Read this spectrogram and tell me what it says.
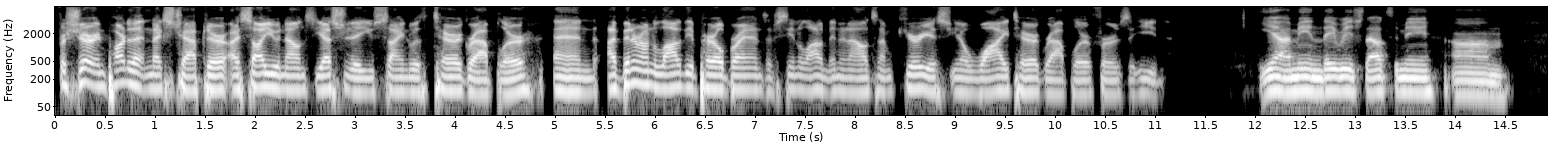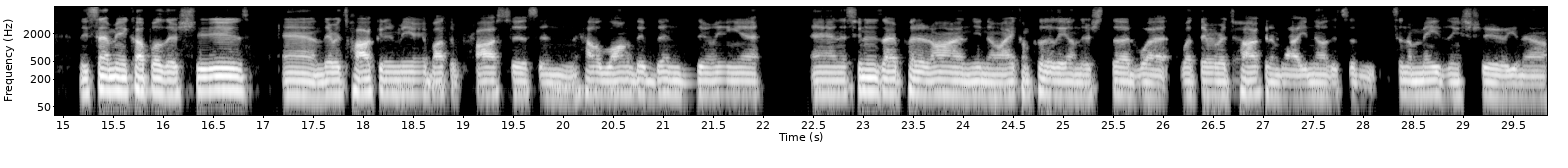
For sure. And part of that next chapter, I saw you announce yesterday you signed with Terra Grappler. And I've been around a lot of the apparel brands. I've seen a lot of in and outs. And I'm curious, you know, why Terra Grappler for Zahid? Yeah, I mean, they reached out to me. Um, they sent me a couple of their shoes and they were talking to me about the process and how long they've been doing it. And as soon as i put it on you know i completely understood what what they were talking about you know it's an it's an amazing shoe you know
